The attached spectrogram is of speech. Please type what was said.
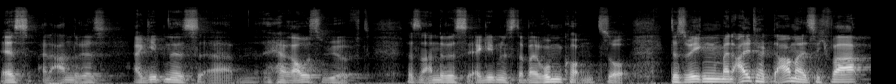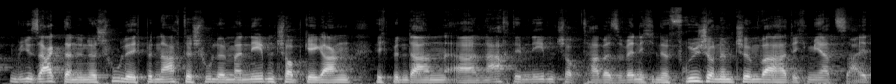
es ein anderes Ergebnis äh, herauswirft dass ein anderes Ergebnis dabei rumkommt. So. Deswegen mein Alltag damals, ich war, wie gesagt, dann in der Schule, ich bin nach der Schule in meinen Nebenjob gegangen, ich bin dann äh, nach dem Nebenjob teilweise, wenn ich in der Früh schon im Gym war, hatte ich mehr Zeit,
